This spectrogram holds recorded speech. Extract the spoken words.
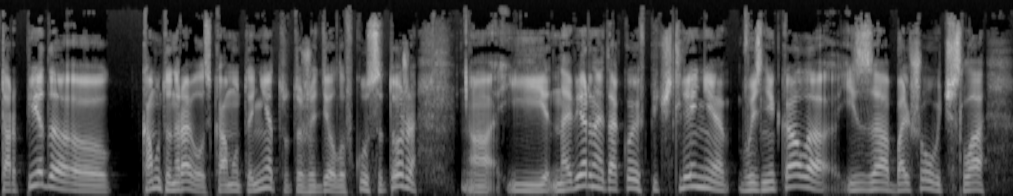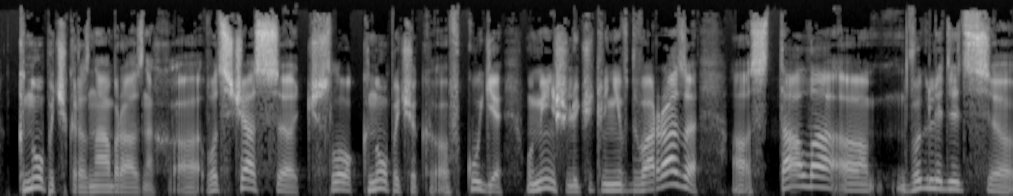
торпеда, э, Кому-то нравилось, кому-то нет, тут уже дело вкуса тоже. И, наверное, такое впечатление возникало из-за большого числа кнопочек разнообразных. А, вот сейчас э, число кнопочек в Куге уменьшили чуть ли не в два раза, а, стало а, выглядеть э,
